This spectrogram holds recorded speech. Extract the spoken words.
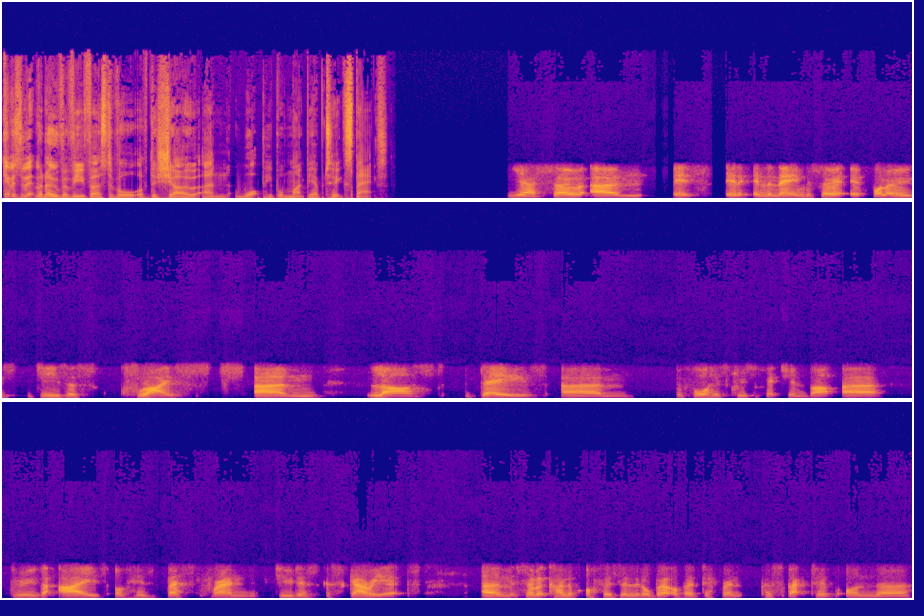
give us a bit of an overview first of all of the show and what people might be able to expect. Yeah, so um, it's in, in, the name, so it, it follows Jesus Christ's um, last days um, before his crucifixion, but uh, through the eyes of his best friend Judas Iscariot. Um, so it kind of offers a little bit of a different perspective on the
